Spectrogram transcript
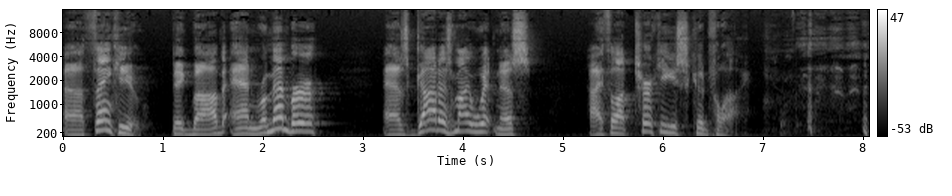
Uh, thank you, Big Bob. And remember, as God is my witness, I thought turkeys could fly.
